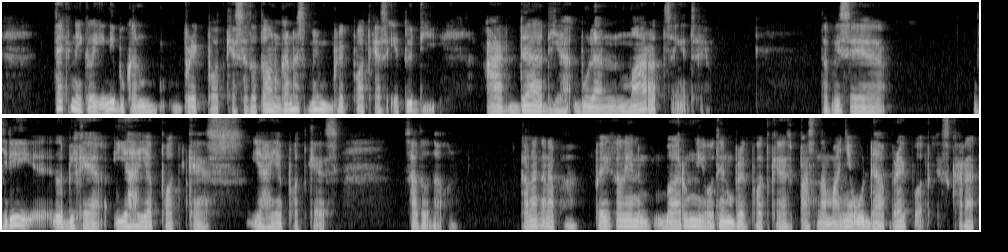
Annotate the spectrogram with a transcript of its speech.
technically ini bukan Break Podcast satu tahun karena sebenarnya Break Podcast itu di ada di bulan Maret saya ingat saya. Tapi saya jadi lebih kayak Yahya Podcast, Yahya Podcast satu tahun. Karena kenapa? Bagi kalian yang baru ngikutin Break Podcast, pas namanya udah Break Podcast, karena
